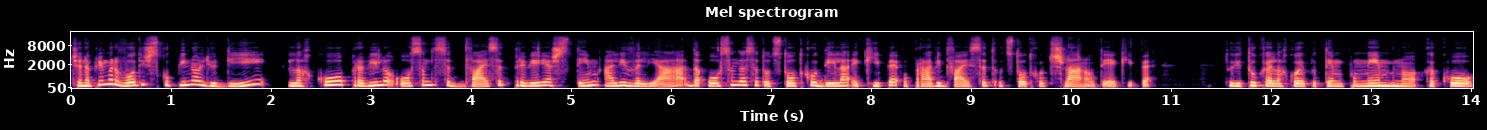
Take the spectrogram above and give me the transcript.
Če, na primer, vodiš skupino ljudi, lahko pravilo 80-20 preverjaš s tem, ali velja, da 80 odstotkov dela ekipe opravi 20 odstotkov članov te ekipe. Tudi tukaj lahko je potem pomembno, kako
